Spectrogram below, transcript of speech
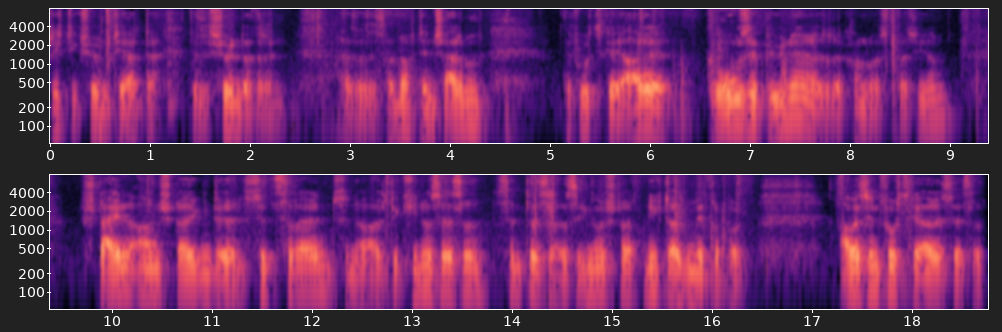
richtig schönen Theater. Das ist schön da drin. Also das hat noch den Charme der 50er Jahre. Große Bühne, also da kann was passieren. Steil ansteigende Sitzreihen, sind ja alte Kinosessel, sind das aus Ingolstadt, nicht aus dem Metropol. Aber es sind 50er Jahre Sessel.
